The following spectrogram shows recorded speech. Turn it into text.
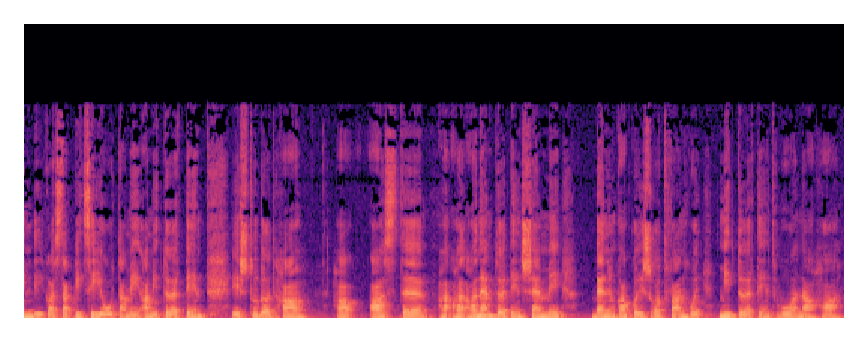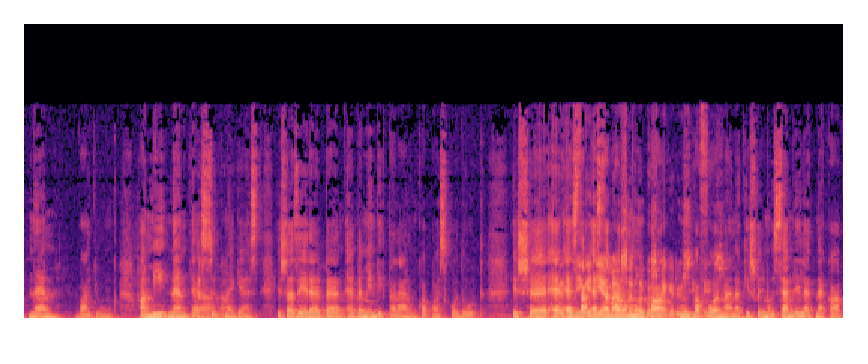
mindig azt a pici jót, ami, ami történt, és tudod, ha, ha azt, ha, ha nem történt semmi, bennünk akkor is ott van, hogy mi történt volna, ha nem vagyunk, ha mi nem tesszük Aha. meg ezt. És azért ebben ebbe mindig találunk kapaszkodót. És ez ezt, a, ezt akarom munka, munkaformának is, vagy szemléletnek a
